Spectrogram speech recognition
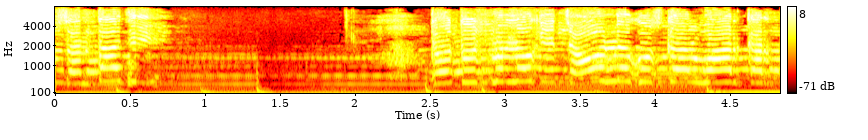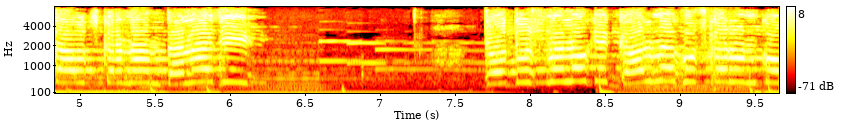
उसका नाम जो दुश्मनों की में घुसकर वार करता, उसका नाम जो। दुश्मनों के घर में घुसकर उनको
